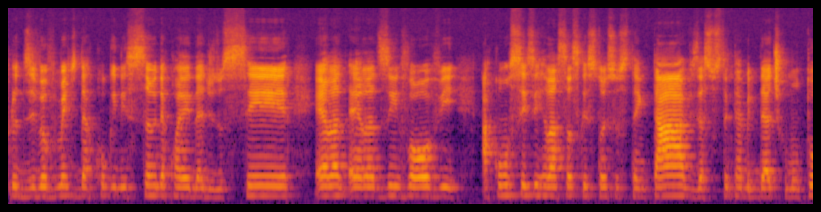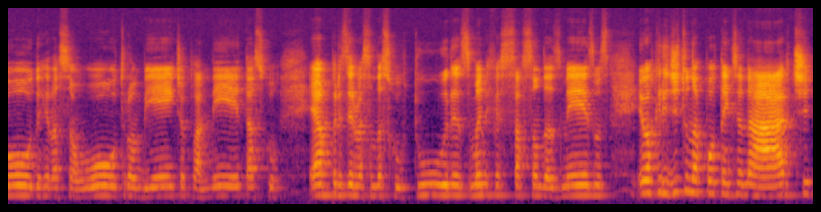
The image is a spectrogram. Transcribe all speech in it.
para o desenvolvimento da cognição e da qualidade do ser, ela, ela desenvolve a consciência em relação às questões sustentáveis, a sustentabilidade como um todo, em relação ao outro, ao ambiente, ao planeta, as é a preservação das culturas, manifestação das mesmas. Eu acredito na potência da arte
